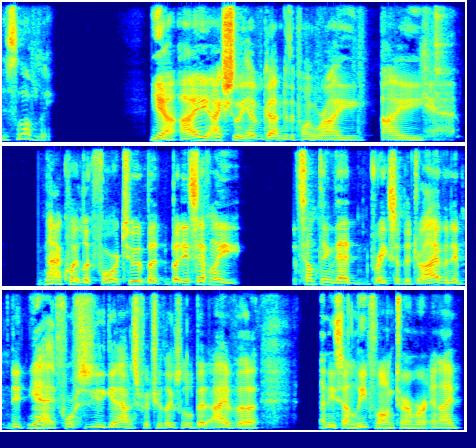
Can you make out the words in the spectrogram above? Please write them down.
It's lovely. Yeah, I actually have gotten to the point where I I not quite look forward to it, but but it's definitely something that breaks up the drive, and it, it yeah, it forces you to get out and stretch your legs a little bit. I have a Nissan Leaf long termer, and I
